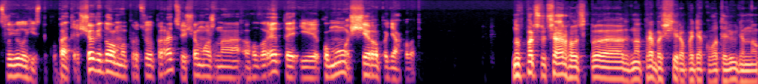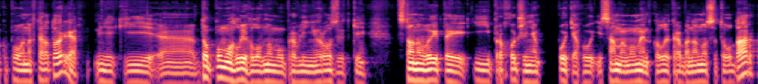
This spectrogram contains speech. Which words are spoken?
свою логістику. Петре, що відомо про цю операцію? Що можна говорити, і кому щиро подякувати? Ну, в першу чергу, сп- ну, треба щиро подякувати людям на окупованих територіях, які е, допомогли головному управлінню розвідки встановити і проходження потягу, і саме момент, коли треба наносити удар,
